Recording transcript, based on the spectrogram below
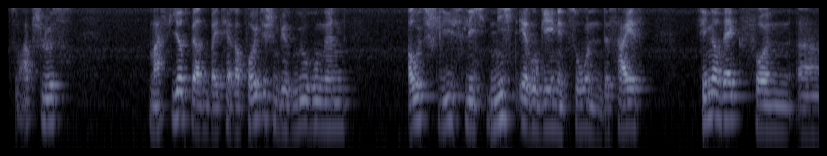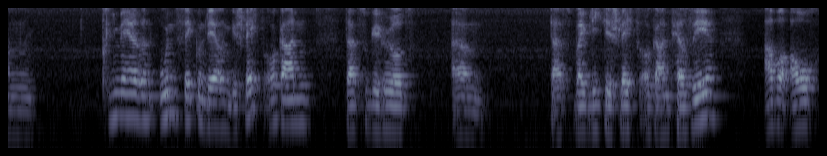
zum Abschluss, massiert werden bei therapeutischen Berührungen ausschließlich nicht erogene Zonen. Das heißt, Finger weg von ähm, primären und sekundären Geschlechtsorganen. Dazu gehört ähm, das weibliche Geschlechtsorgan per se, aber auch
